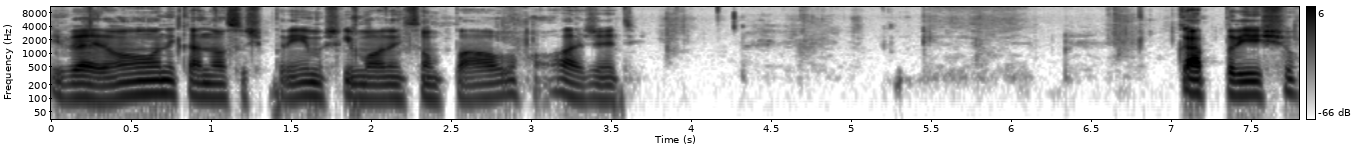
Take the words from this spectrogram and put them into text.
e Verônica, nossos primos que moram em São Paulo. Olha, gente, capricho.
